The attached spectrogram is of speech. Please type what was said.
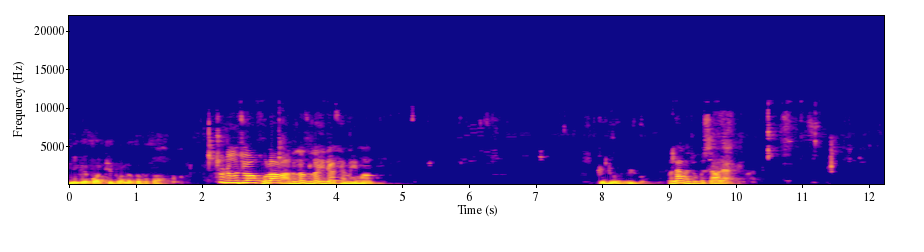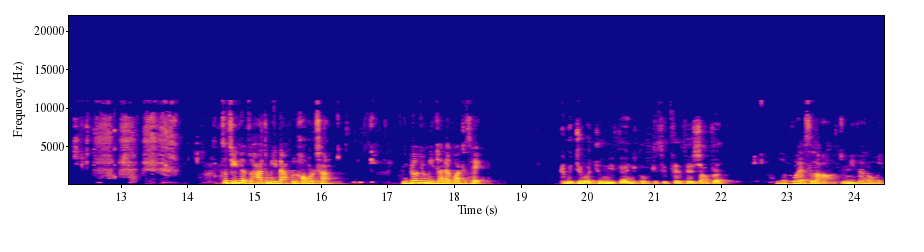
你应该放挺多辣子的是吧？吃这个就要胡辣辣的，辣子辣一点才美吗？这吊着胃口。不辣了就不香了。这今天做下这么一大锅，好好吃。你不要就米饭了，光吃菜。这个就要就米饭，你知道不？这些菜才下饭。也不也是了啊，就米饭老美。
